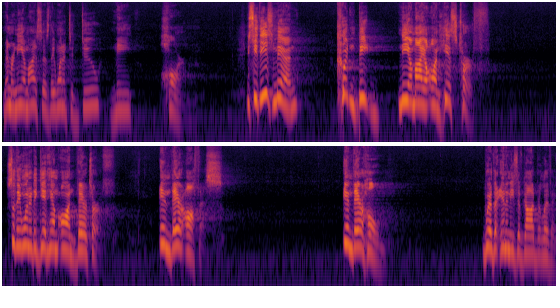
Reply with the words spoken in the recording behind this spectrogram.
Remember, Nehemiah says they wanted to do me harm. You see, these men couldn't beat Nehemiah on his turf. So they wanted to get him on their turf, in their office, in their home, where the enemies of God were living.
